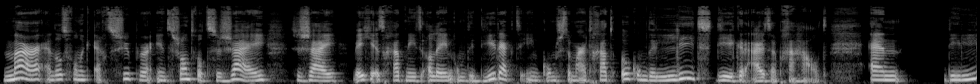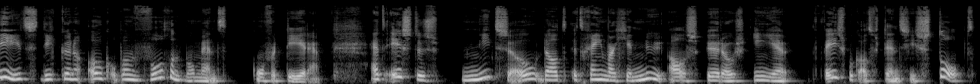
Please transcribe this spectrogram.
Maar, en dat vond ik echt super interessant wat ze zei. Ze zei, weet je, het gaat niet alleen om de directe inkomsten, maar het gaat ook om de leads die ik eruit heb gehaald. En die leads, die kunnen ook op een volgend moment converteren. Het is dus niet zo dat hetgeen wat je nu als euro's in je Facebook advertentie stopt,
